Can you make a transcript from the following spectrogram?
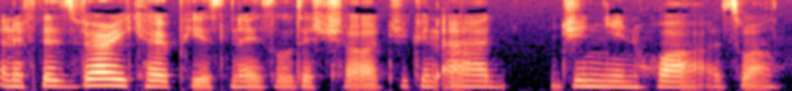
And if there's very copious nasal discharge, you can add Jinyin Hua as well.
